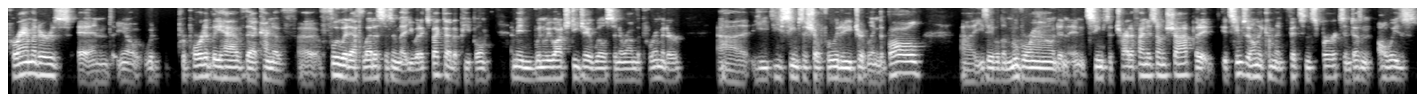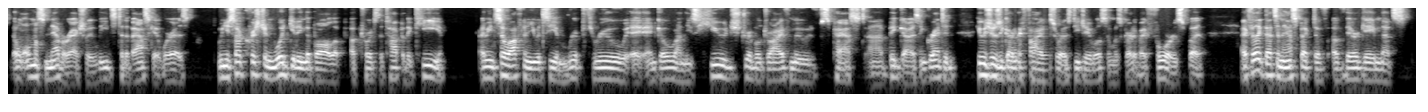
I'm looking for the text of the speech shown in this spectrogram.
parameters and you know would purportedly have that kind of uh, fluid athleticism that you would expect out of people. I mean, when we watch DJ Wilson around the perimeter, uh, he, he seems to show fluidity dribbling the ball. Uh, he's able to move around and, and seems to try to find his own shot, but it, it seems to only come in fits and spurts and doesn't always, almost never actually leads to the basket. Whereas when you saw Christian Wood getting the ball up, up towards the top of the key, I mean, so often you would see him rip through and go on these huge dribble drive moves past uh, big guys. And granted, he was usually guarded by fives, whereas DJ Wilson was guarded by fours. But I feel like that's an aspect of, of their game that's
